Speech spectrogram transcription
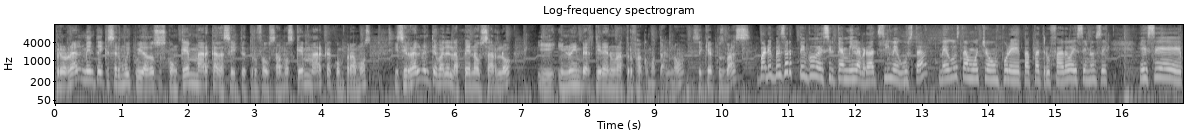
Pero realmente hay que ser muy cuidadosos con qué marca de aceite trufa usamos, qué marca compramos y si realmente vale la pena usarlo y, y no invertir en una trufa como tal, ¿no? Así que pues vas. Para empezar, tengo que decir que a mí la verdad sí me gusta. Me gusta mucho un puré de papa trufado. Ese, no sé, ese,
